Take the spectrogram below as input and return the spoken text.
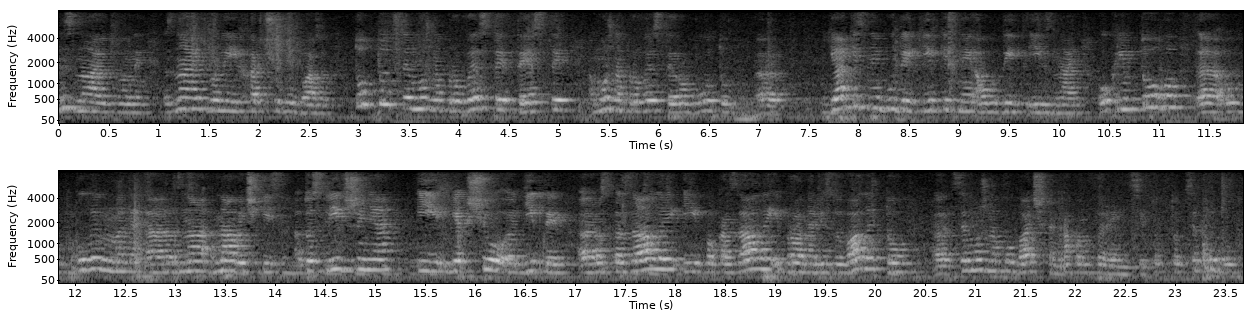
не знають вони, знають вони їх харчову базу. Тобто це можна провести тести, можна провести роботу. Якісний буде кількісний аудит їх знань. Окрім того, е, були в мене е, навички дослідження, і якщо діти е, розказали і показали, і проаналізували, то це можна побачити на конференції. Тобто це продукт.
